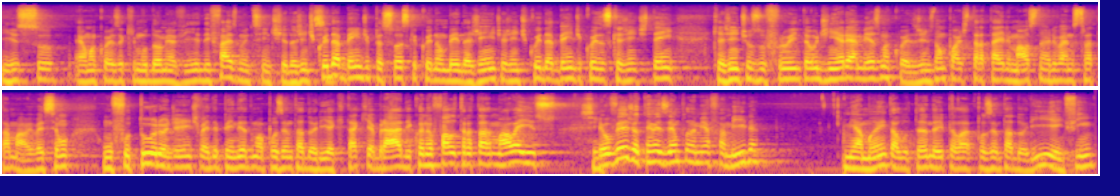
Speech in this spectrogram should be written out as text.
Isso é uma coisa que mudou minha vida e faz muito sentido. A gente Sim. cuida bem de pessoas que cuidam bem da gente, a gente cuida bem de coisas que a gente tem, que a gente usufrui, então o dinheiro é a mesma coisa. A gente não pode tratar ele mal, senão ele vai nos tratar mal. E vai ser um, um futuro onde a gente vai depender de uma aposentadoria que está quebrada. E quando eu falo tratar mal, é isso. Sim. Eu vejo, eu tenho um exemplo na minha família. Minha mãe está lutando aí pela aposentadoria, enfim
